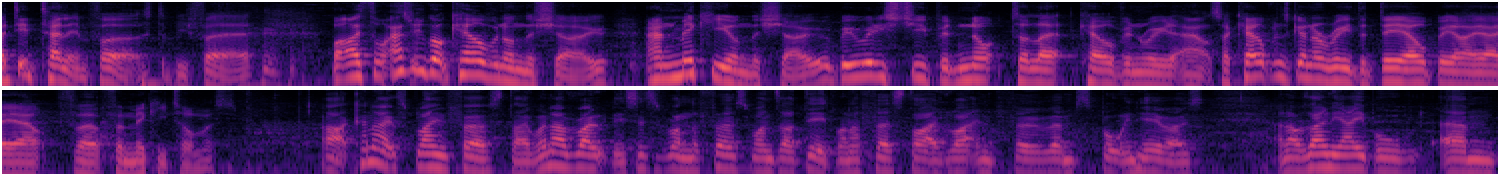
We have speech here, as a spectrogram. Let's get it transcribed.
I did tell him first, to be fair, but I thought as we've got Kelvin on the show and Mickey on the show, it would be really stupid not to let Kelvin read it out. So Kelvin's going to read the DLBIA out for, for Mickey Thomas. All right, can I explain first though? When I wrote this, this is one of the first ones I did when I first started writing for um, Sporting Heroes, and I was only able um,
